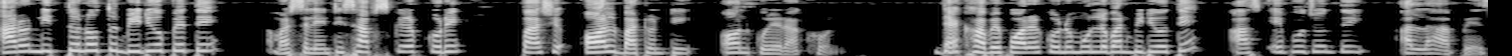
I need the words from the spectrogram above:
আরও নিত্য নতুন ভিডিও পেতে আমার চ্যানেলটি সাবস্ক্রাইব করে পাশে অল বাটনটি অন করে রাখুন। দেখা হবে পরের কোনো মূল্যবান ভিডিওতে। আজ এ পর্যন্তই। আল্লাহ হাফেজ।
